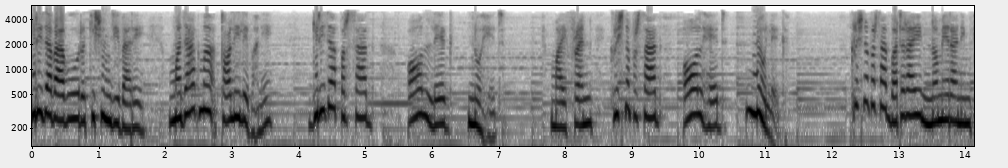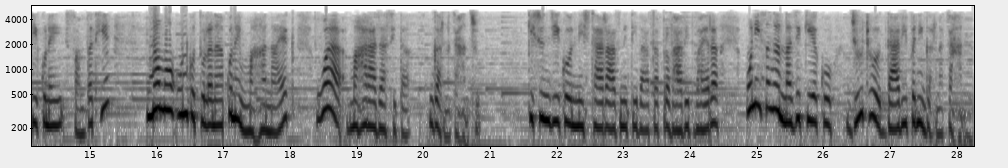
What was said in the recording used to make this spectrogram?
गिरिजा बाबु र किशुनजी बारे मजाकमा टलीले भने Girija Prasad all leg no head my friend Krishna Prasad all head no leg Krishna Prasad Bhattarai न मेरा निम्ति कुनै सन्त थिए न म उनको तुलना कुनै महानायक वा महाराजासित गर्न चाहन्छु। किशुनजीको निष्ठा राजनीतिबाट प्रभावित भएर उनीसँग नजिकिएको झुठो दावी पनि गर्न चाहन्न।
